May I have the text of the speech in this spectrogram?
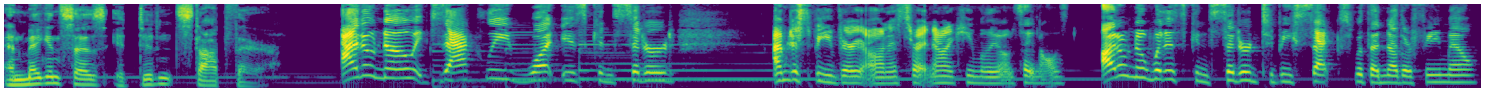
And Megan says it didn't stop there. I don't know exactly what is considered. I'm just being very honest right now. I can't believe I'm saying all this. I don't know what is considered to be sex with another female,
